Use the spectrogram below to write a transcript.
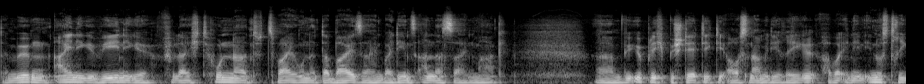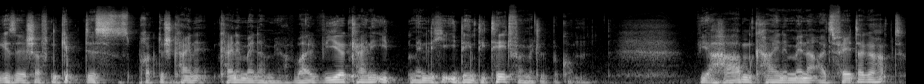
Da mögen einige wenige, vielleicht 100, 200 dabei sein, bei denen es anders sein mag. Ähm, wie üblich bestätigt die Ausnahme die Regel, aber in den Industriegesellschaften gibt es praktisch keine, keine Männer mehr, weil wir keine männliche Identität vermittelt bekommen. Wir haben keine Männer als Väter gehabt,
